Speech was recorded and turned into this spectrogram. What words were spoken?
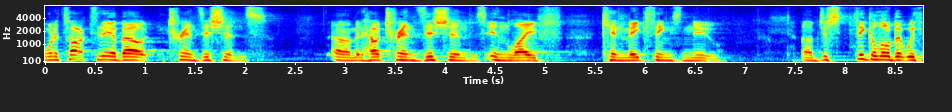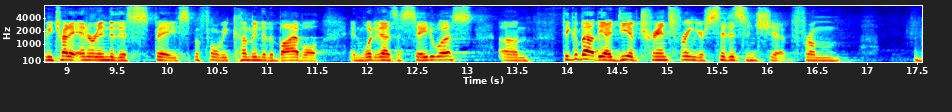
I want to talk today about transitions um, and how transitions in life can make things new. Um, just think a little bit with me, try to enter into this space before we come into the Bible and what it has to say to us. Um, think about the idea of transferring your citizenship from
